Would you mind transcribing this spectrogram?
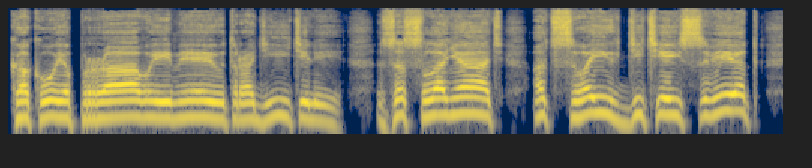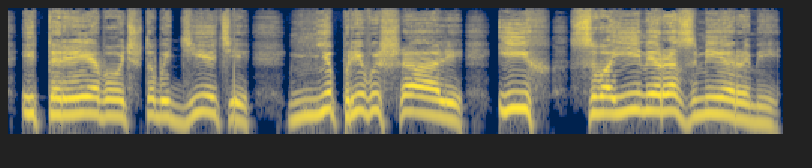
Какое право имеют родители заслонять от своих детей свет и требовать, чтобы дети не превышали их своими размерами?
